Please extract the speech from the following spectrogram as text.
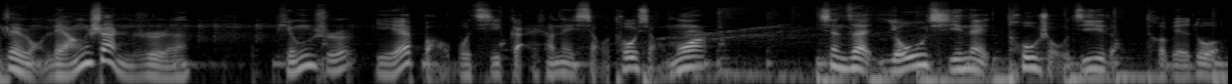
这种良善之人，平时也保不齐赶上那小偷小摸。现在尤其那偷手机的特别多。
